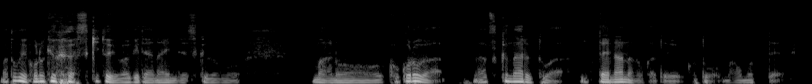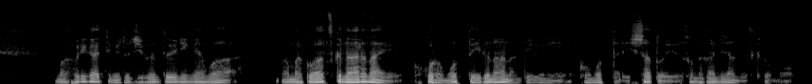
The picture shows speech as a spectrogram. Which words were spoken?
まあ、特にこの曲が好きというわけではないんですけども、まあ、あの、心が熱くなるとは一体何なのかということを、まあ、思って、まあ、振り返ってみると自分という人間は、あんまこう熱くならない心を持っているな、なんていうふうにこう思ったりしたという、そんな感じなんですけども。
